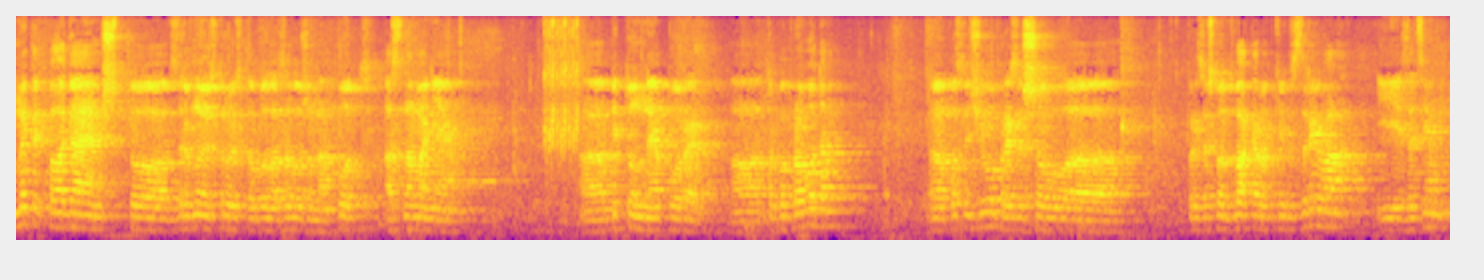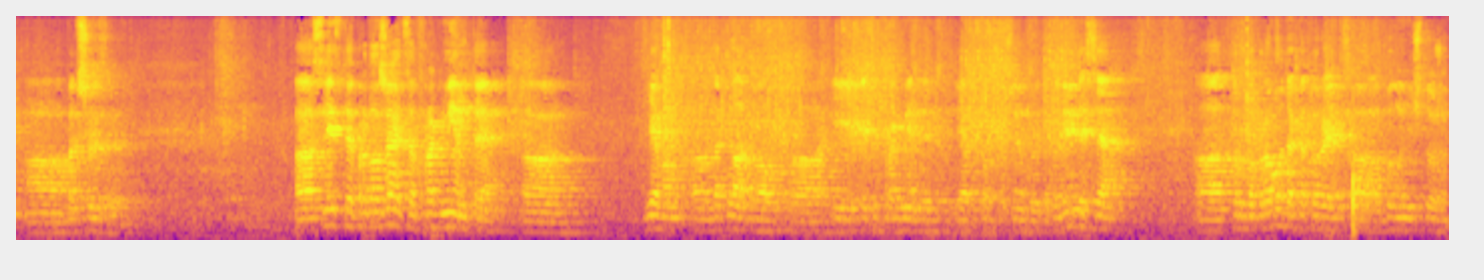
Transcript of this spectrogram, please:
Мы предполагаем, что взрывное устройство было заложено под основание э, бетонной опоры трубопровода, после чего произошел, произошло два коротких взрыва и затем большой взрыв. Следствие продолжается, фрагменты, я вам э, докладывал, э, и эти фрагменты, я только что не буду подивитися, э, трубопровода, который э, был уничтожен.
